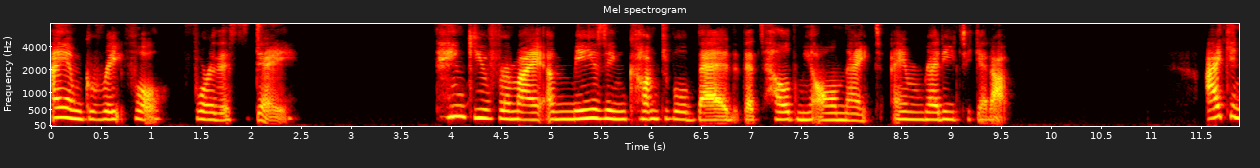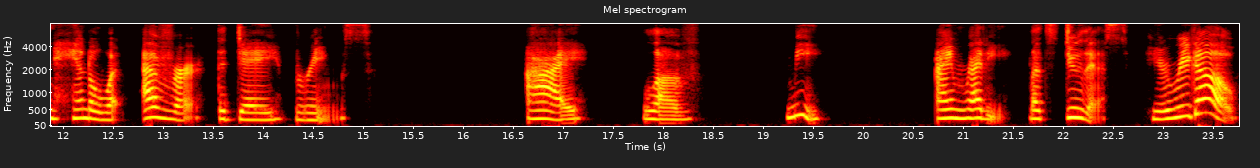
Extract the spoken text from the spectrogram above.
I am grateful for this day. Thank you for my amazing, comfortable bed that's held me all night. I am ready to get up. I can handle whatever the day brings. I love me. I am ready. Let's do this. Here we go.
